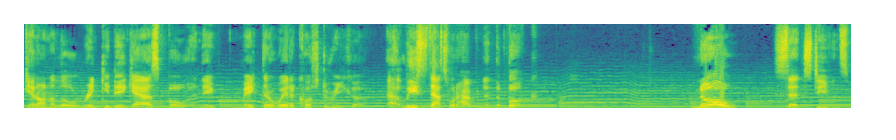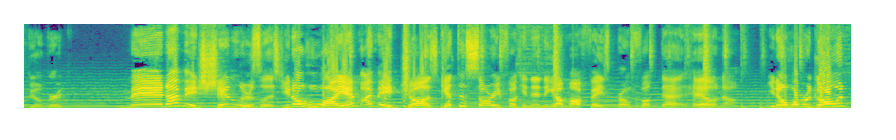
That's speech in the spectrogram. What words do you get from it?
get on a little rinky-dink ass boat and they make their way to Costa Rica. At least that's what happened in the book. No, said Steven Spielberg. Man, I made Schindler's List. You know who I am? I made Jaws. Get the sorry fucking ending out my face, bro. Fuck that. Hell no. You know where we're going?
